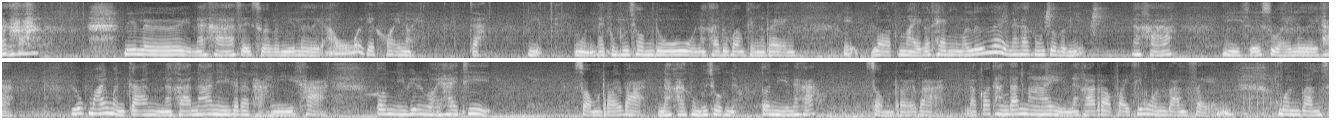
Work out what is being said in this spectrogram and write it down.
นะคะ นี่เลยนะคะ สวยๆแบบนี้เลย เอาไว้ค่อยๆหน่อยจ้ะนี่หมุนให้คุณผู้ชมดูนะคะ ดูความแข็งแรงนี่หลอดใหม่ก็แทงมาเรื่อยนะคะคุณผู้ชมแบบนี้นะคะนี่สวยๆเลยค่ะ ลูกไม้เหมือนกันนะคะ หน้านี้กระถางนี้ค่ะ ต้นนี้พี่น้อยให้ที่ 200 บาทนะคะ คุณผู้ชมเนี่ยต้นนี้นะคะ 200 บาท แล้วก็ทางด้านในนะคะ เราไปที่มนบางแสน มนบางแส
